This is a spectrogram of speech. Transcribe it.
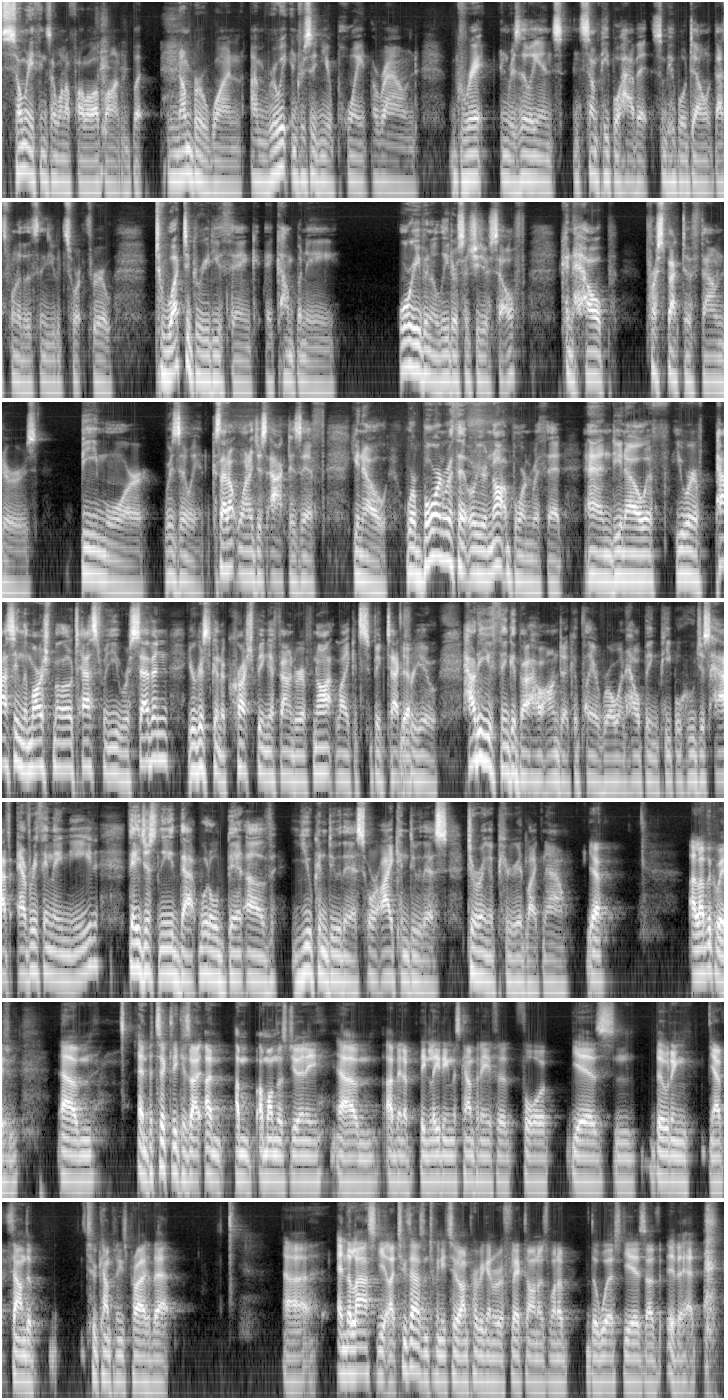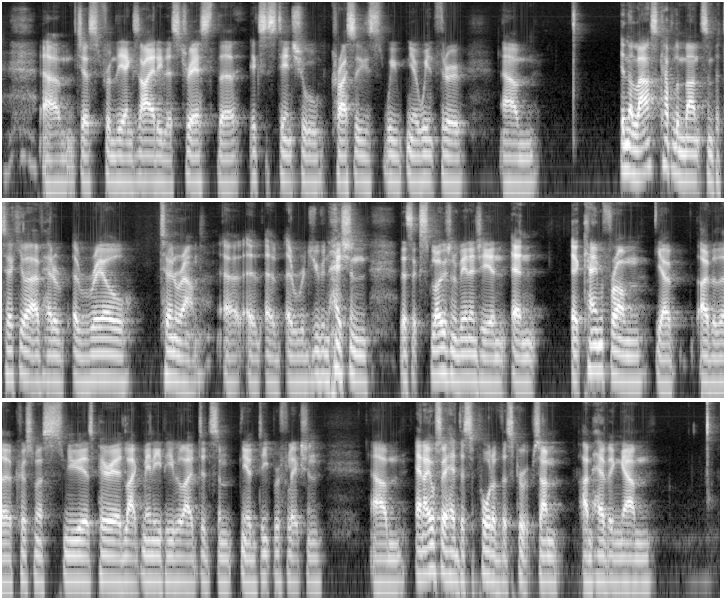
so many things I want to follow up on, but number one, I'm really interested in your point around grit and resilience, and some people have it, some people don't. That's one of those things you could sort through. To what degree do you think a company or even a leader such as yourself can help prospective founders be more resilient? Because I don't want to just act as if, you know, we're born with it or you're not born with it. And, you know, if you were passing the marshmallow test when you were seven, you're just going to crush being a founder. If not, like it's too big tech yeah. for you. How do you think about how OnDeck could play a role in helping people who just have everything they need? They just need that little bit of you can do this or I can do this during a period like now. Yeah. I love the question. Um, and particularly because I'm, I'm, I'm on this journey. Um, I've been, I've been leading this company for four years and building, you know, founded two companies prior to that. Uh, and the last year, like 2022, I'm probably going to reflect on as one of the worst years I've ever had. um, just from the anxiety, the stress, the existential crises we you know went through. Um, in the last couple of months, in particular, I've had a, a real turnaround, uh, a, a, rejuvenation, this explosion of energy, and and it came from you know over the Christmas New Year's period, like many people, I did some you know deep reflection, um, and I also had the support of this group. So I'm I'm having um,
